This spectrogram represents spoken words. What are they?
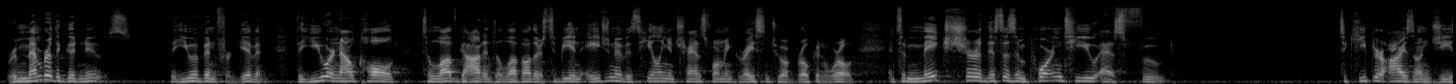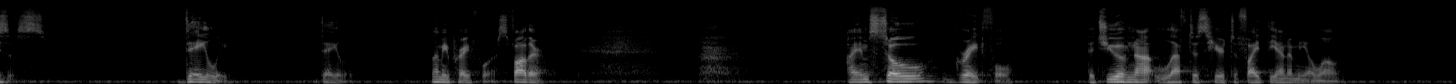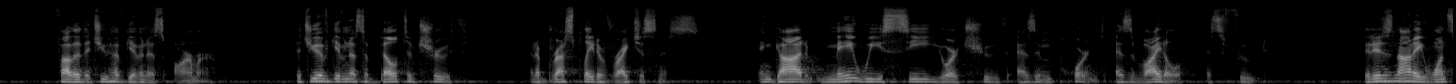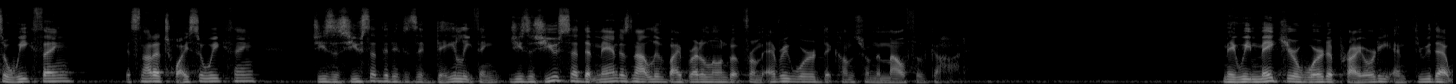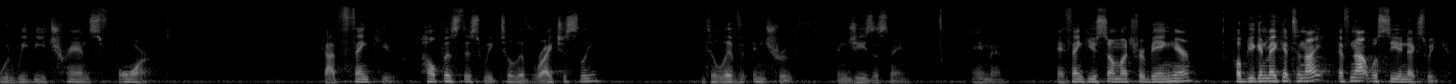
remember the good news that you have been forgiven, that you are now called to love God and to love others, to be an agent of His healing and transforming grace into a broken world, and to make sure this is important to you as food. To keep your eyes on Jesus daily, daily. Let me pray for us. Father, I am so grateful that you have not left us here to fight the enemy alone. Father, that you have given us armor, that you have given us a belt of truth and a breastplate of righteousness. And God, may we see your truth as important, as vital as food. That it is not a once a week thing, it's not a twice a week thing. Jesus, you said that it is a daily thing. Jesus, you said that man does not live by bread alone, but from every word that comes from the mouth of God. May we make your word a priority, and through that, would we be transformed. God, thank you. Help us this week to live righteously and to live in truth. In Jesus' name, amen. Hey, thank you so much for being here. Hope you can make it tonight. If not, we'll see you next week.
